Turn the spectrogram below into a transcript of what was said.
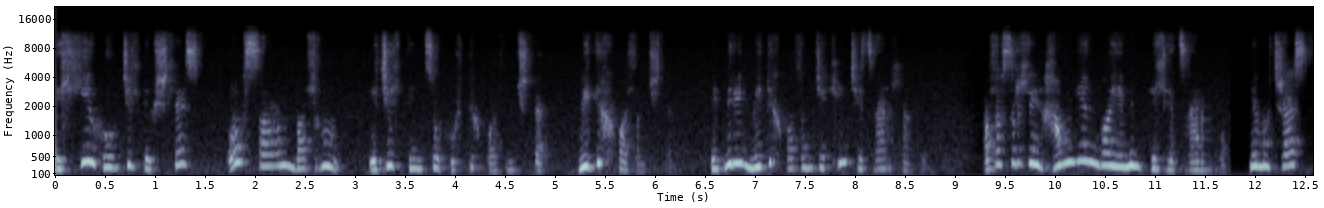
дэлхийн хөгжил дэвшлээс улс орн болгон ижил тэнцүү хүртэх боломжтой, мэдэх боломжтой. Бидний мэдэх боломжийг хэн ч хязгаарлаагүй. Боловсролын хамгийн гоё юм нь хэл хязгааргүй. Тийм учраас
